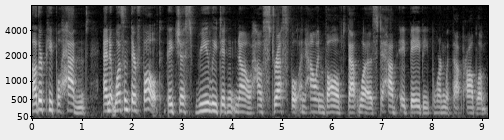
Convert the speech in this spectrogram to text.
Other people hadn't. And it wasn't their fault. They just really didn't know how stressful and how involved that was to have a baby born with that problem.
